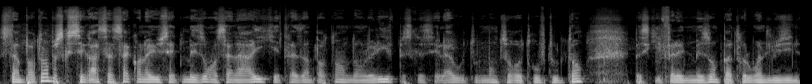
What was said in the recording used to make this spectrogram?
C'est important parce que c'est grâce à ça qu'on a eu cette maison à Sanary qui est très importante dans le livre parce que c'est là où tout le monde se retrouve tout le temps parce qu'il fallait une maison pas trop loin de l'usine.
